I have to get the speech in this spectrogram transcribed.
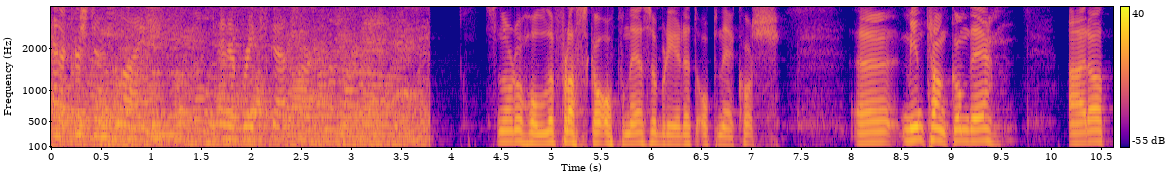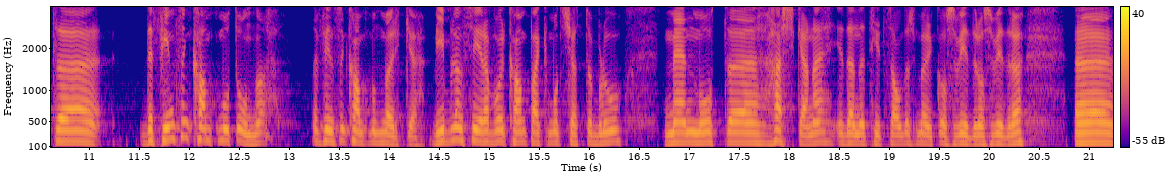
and a Christian's life, and it breaks God's heart. Så når du holder flaska opp ned, så blir det et opp-ned-kors. Eh, min tanke om det er at eh, det fins en kamp mot onde. Det fins en kamp mot mørket. Bibelen sier at vår kamp er ikke mot kjøtt og blod, men mot eh, herskerne i denne tidsalders mørke osv. osv. Uh,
